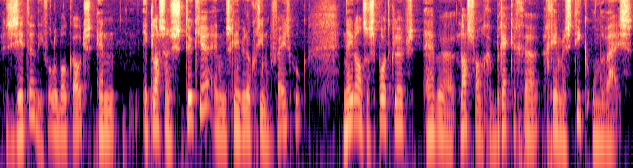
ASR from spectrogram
zitten, die volleybalcoach. En ik las een stukje, en misschien heb je het ook gezien op Facebook. Nederlandse sportclubs hebben last van gebrekkige gymnastiekonderwijs.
